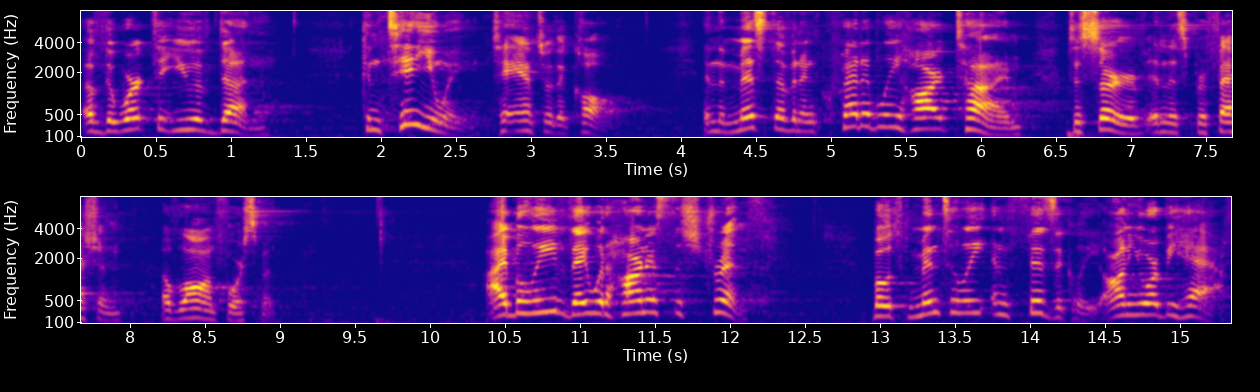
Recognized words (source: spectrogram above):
of the work that you have done, continuing to answer the call in the midst of an incredibly hard time to serve in this profession of law enforcement. I believe they would harness the strength, both mentally and physically, on your behalf,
